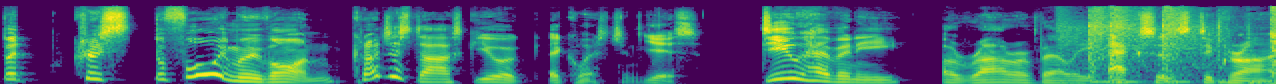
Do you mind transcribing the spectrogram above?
but Chris, before we move on, can I just ask you a, a question? Yes. Do you have any Orara Valley axes to grind?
